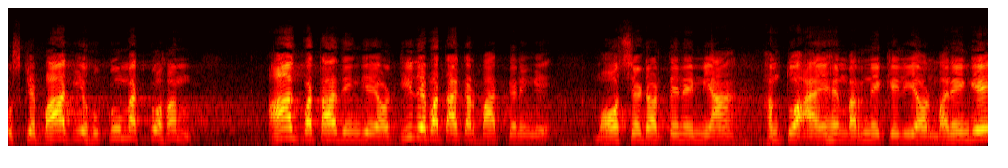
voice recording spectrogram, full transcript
उसके बाद ये हुकूमत को हम आग बता देंगे और दीदे बताकर बात करेंगे। मौत से डरते नहीं मियाँ, हम तो आए हैं मरने के लिए और मरेंगे।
